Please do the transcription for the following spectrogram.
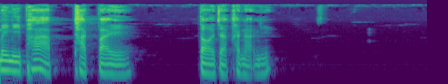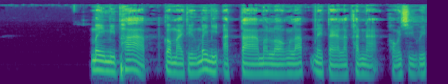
ไม่มีภาพถัดไปต่อจากขณะนี้ ไม่มีภาพก็หมายถึงไม่มีอัตตามารองรับในแต่ละขณะของชีวิต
